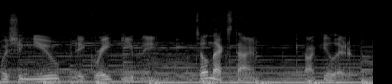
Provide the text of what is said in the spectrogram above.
Wishing you a great evening. Until next time, talk to you later.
